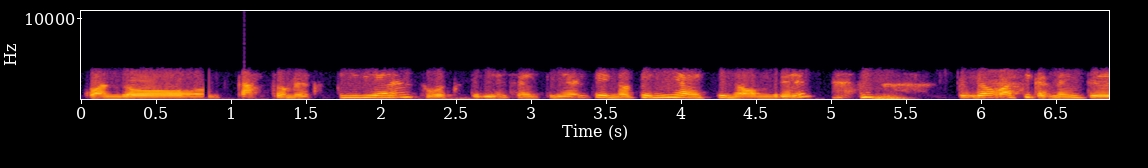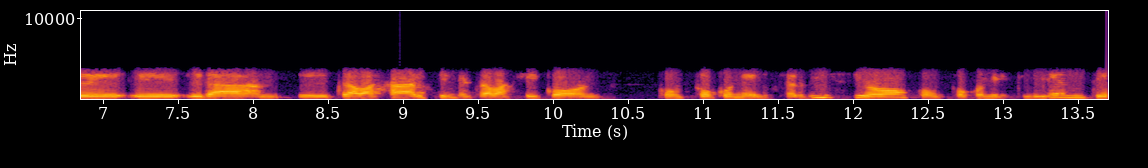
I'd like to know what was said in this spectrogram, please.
cuando Customer Experience o experiencia del cliente no tenía ese nombre, pero básicamente eh, era eh, trabajar, siempre trabajé con, con foco en el servicio, con foco en el cliente.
